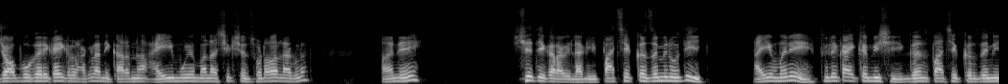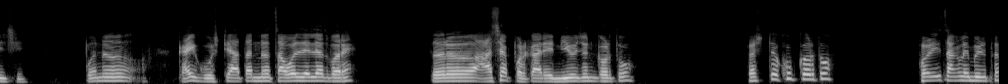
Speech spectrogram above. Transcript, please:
जॉब वगैरे काही लागला नाही. कारण आईमुळे मला शिक्षण सोडावं लागलं. आणि शेती करावी लागली. पाच एकर जमीन होती. आई म्हणे तुले काय कमीशी? गंज पाच एकर जमीनशी. पण काही गोष्टी आता न चावळलेल्याच बऱ्या. तर अशा प्रकारे नियोजन करतो. कष्ट खूप करतो. फळही चांगलं मिळतं.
